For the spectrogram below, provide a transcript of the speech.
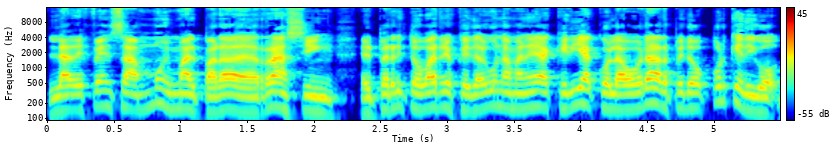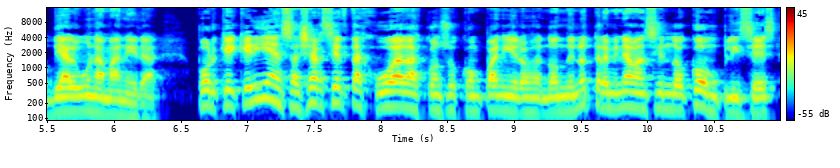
la defensa muy mal parada de Racing, el perrito Barrios que de alguna manera quería colaborar, pero ¿por qué digo de alguna manera? Porque quería ensayar ciertas jugadas con sus compañeros en donde no terminaban siendo cómplices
